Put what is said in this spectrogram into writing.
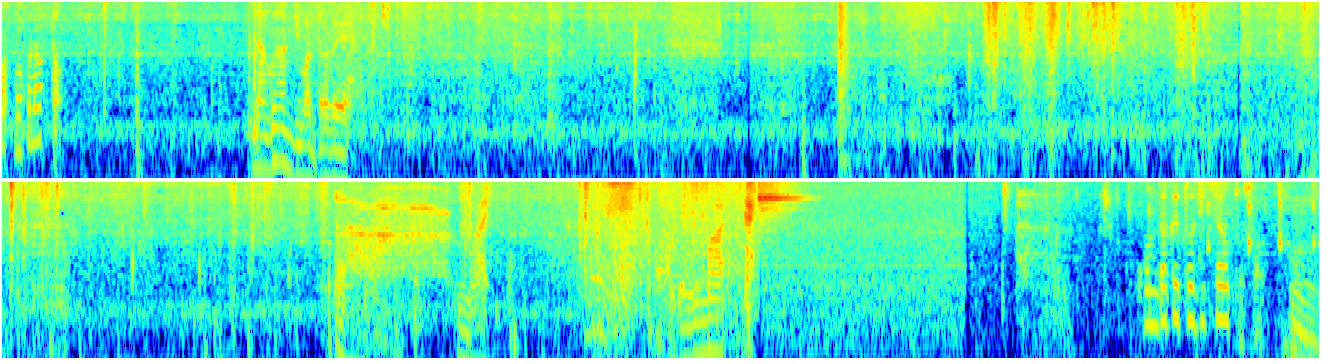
あなくなった。なくなっちまったぜ。あーうまい。これうまい。こんだけ閉じちゃうとさうん。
